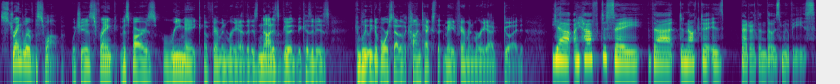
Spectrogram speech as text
Strangler of the Swamp, which is Frank Vispar's remake of Fährmann Maria that is not as good because it is completely divorced out of the context that made Fährmann Maria good. Yeah, I have to say that Die Nackte is better than those movies.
